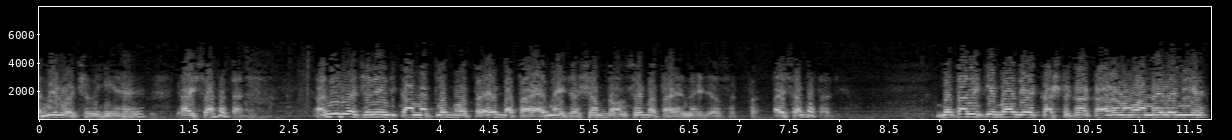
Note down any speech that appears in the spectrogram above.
अनिर्वचनीय है, ऐसा बता दें अनिर्वचनीय का मतलब होता है बताया नहीं जा, शब्दों से बताया नहीं जा सकता। ऐसा बता दिया। बताने के बाद यह कष्ट का कारण हुआ मेरे लिए।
